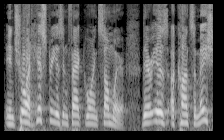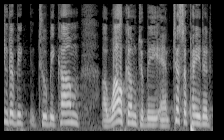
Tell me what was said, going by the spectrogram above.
In short, history is in fact going somewhere. There is a consummation to, be, to become, a welcome to be anticipated,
